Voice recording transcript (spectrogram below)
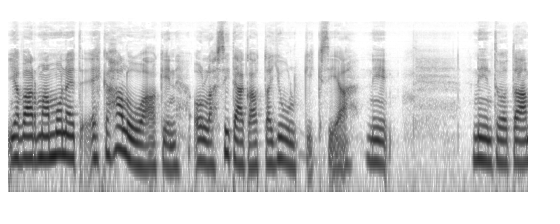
ja varmaan monet ehkä haluaakin olla sitä kautta julkiksia, niin, niin tuota,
